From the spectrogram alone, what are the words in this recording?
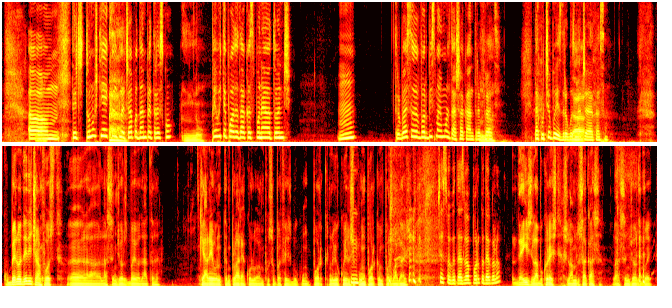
Um, deci tu nu știai că îl plăcea pe Dan Petrescu? Nu. Păi uite, poate dacă spunea atunci... Mm? Trebuia să vorbiți mai mult așa ca între Da. frați. Dar cu ce băieți drăguț Da. mergeai acasă? Cu Belo Dedici am fost uh, la, la St. George Băi odată. Chiar e o întâmplare acolo, am pus-o pe Facebook, un porc, nu eu cu el și cu un porc în portbagaj. Ce ați făcut? Ați luat porcul de acolo? De aici, de la București și l-am dus acasă, la St. George Băi.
